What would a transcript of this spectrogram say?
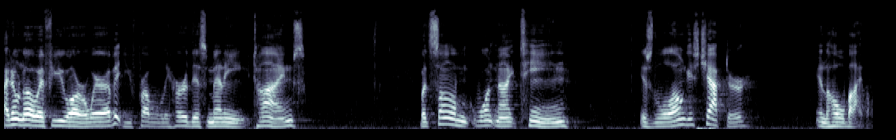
I don't know if you are aware of it. You've probably heard this many times. But Psalm 119 is the longest chapter in the whole Bible.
